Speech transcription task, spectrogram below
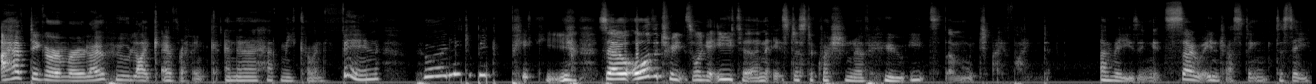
I have Digger and Rolo who like everything, and then I have Miko and Finn who are a little bit picky. So, all the treats will get eaten, it's just a question of who eats them, which I find amazing. It's so interesting to see.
